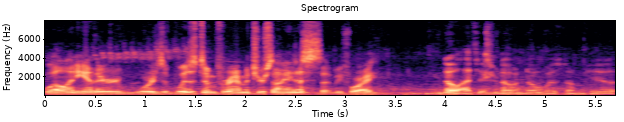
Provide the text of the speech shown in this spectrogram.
Well, any other words of wisdom for amateur scientists before I No, I think no no wisdom here.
